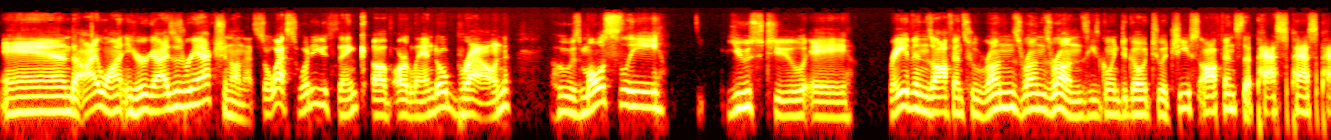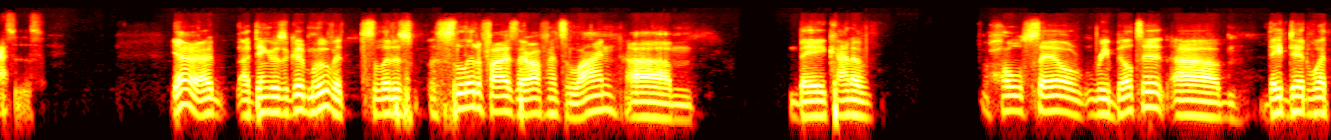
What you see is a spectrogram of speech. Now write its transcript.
And I want your guys' reaction on that. So, Wes, what do you think of Orlando Brown, who's mostly used to a Ravens offense who runs, runs, runs? He's going to go to a Chiefs offense that pass, pass, passes. Yeah, I, I think it was a good move. It solidifies their offensive line. Um, they kind of wholesale rebuilt it. Um, they did what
